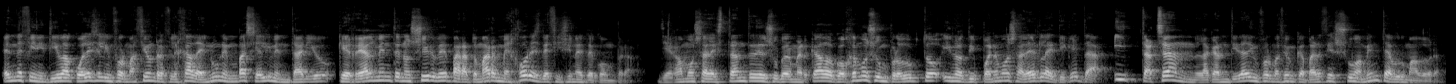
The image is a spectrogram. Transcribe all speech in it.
En definitiva, cuál es la información reflejada en un envase alimentario que realmente nos sirve para tomar mejores decisiones de compra. Llegamos al estante del supermercado, cogemos un producto y nos disponemos a leer la etiqueta. Y tachán, la cantidad de información que aparece es sumamente abrumadora.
